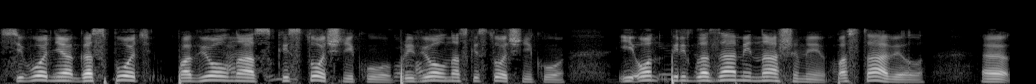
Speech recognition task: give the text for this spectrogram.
Сегодня Господь повел нас к источнику, привел нас к источнику, и Он перед глазами нашими поставил, э,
